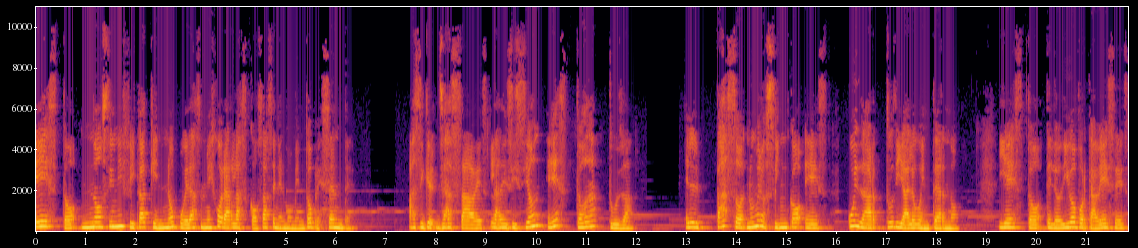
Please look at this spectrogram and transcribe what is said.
esto no significa que no puedas mejorar las cosas en el momento presente. Así que ya sabes, la decisión es toda tuya. El paso número 5 es cuidar tu diálogo interno. Y esto te lo digo porque a veces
